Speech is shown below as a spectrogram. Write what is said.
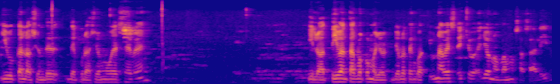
Y buscan la opción de depuración USB y lo activan tal como yo, yo lo tengo aquí. Una vez hecho ello nos vamos a salir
